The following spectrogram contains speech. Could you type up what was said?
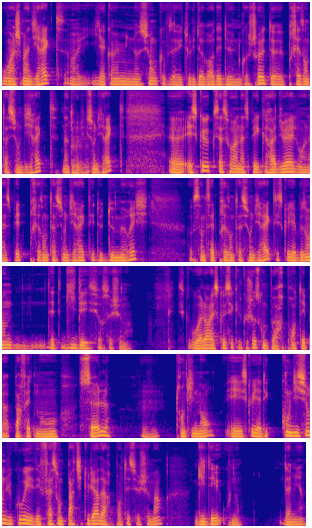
ou un chemin direct, euh, il y a quand même une notion que vous avez tous les deux abordée de Ngosho, de présentation directe, d'introduction directe. Euh, Est-ce que que ça soit un aspect graduel ou un aspect de présentation directe et de demeurer au sein de cette présentation directe, est-ce qu'il y a besoin d'être guidé sur ce chemin? Que- Ou alors est-ce que c'est quelque chose qu'on peut arpenter par- parfaitement seul tranquillement? Et est-ce qu'il y a des conditions du coup et des façons particulières d'arpenter ce chemin, guidé ou non? Damien?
